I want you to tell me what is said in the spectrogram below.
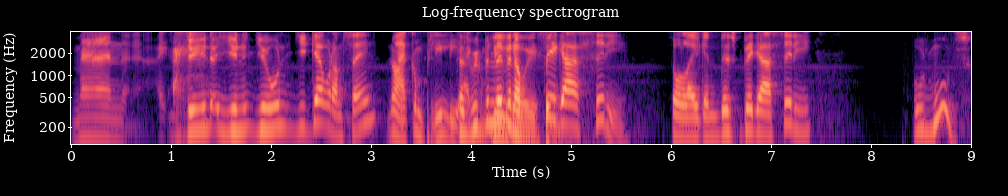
Man, I, I, Do you you you you get what I'm saying? no, I completely. Because we've been living in a big ass city, so like in this big ass city, food moves.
